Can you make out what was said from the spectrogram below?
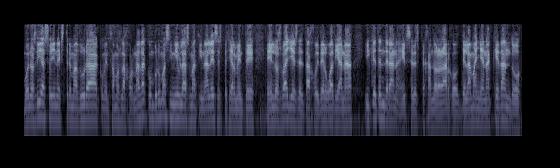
Buenos días, hoy en Extremadura comenzamos la jornada con brumas y nieblas matinales, especialmente en los valles del Tajo y del Guadiana, y que tenderán a irse despejando a lo largo de la mañana, quedando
